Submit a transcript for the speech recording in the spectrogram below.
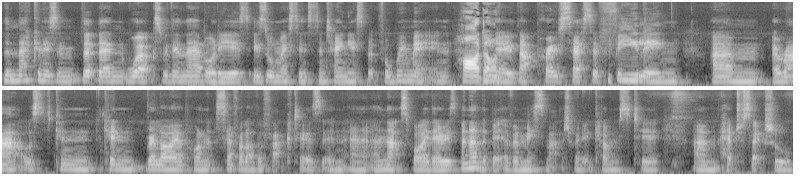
the mechanism that then works within their body is is almost instantaneous. But for women, Hard you on. know, that process of feeling um, aroused can can rely upon several other factors, and uh, and that's why there is another bit of a mismatch when it comes to um, heterosexual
